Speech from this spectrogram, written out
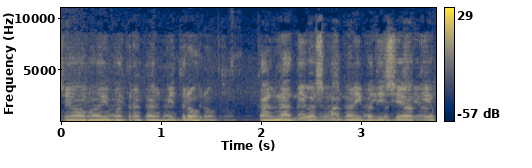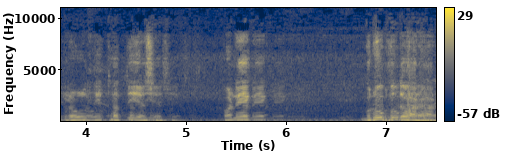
સેવાભાવી પત્રકાર મિત્રો, કાલના દિવસમાં ઘણી બધી સેવાકીય પ્રવૃત્તિ થતી હશે. પણ એક ગ્રુપ દ્વારા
